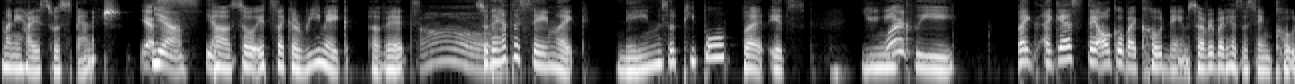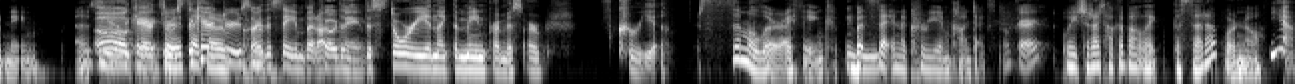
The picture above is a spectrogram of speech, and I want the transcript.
Money Heist was Spanish. Yes. yeah yeah Uh, so it's like a remake of it. Oh. So they have the same like names of people, but it's uniquely like I guess they all go by code names, so everybody has the same code name. As, Oh, the okay. characters. So the like characters per- are the same, but uh, the, the story and like the main premise are Korea. similar, I think, but Mhm. set in a Korean context. Okay. Wait, should I talk about like the setup or no? Yeah.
